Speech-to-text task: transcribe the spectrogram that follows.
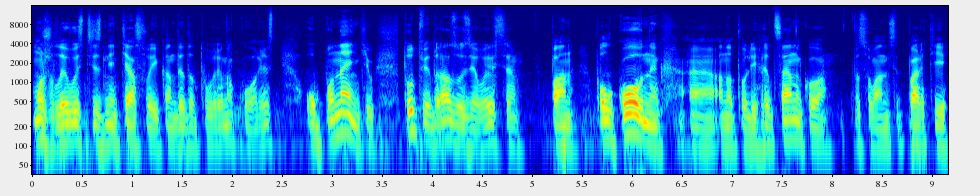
можливості зняття своєї кандидатури на користь опонентів. Тут відразу з'явився пан полковник е, Анатолій Гриценко, висуванець від партії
